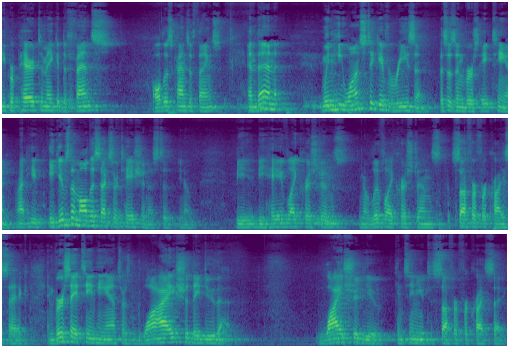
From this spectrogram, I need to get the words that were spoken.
be prepared to make a defense, all those kinds of things. And then when he wants to give reason, this is in verse 18, right? He, he gives them all this exhortation as to, you know, be, behave like Christians, you know, live like Christians, suffer for Christ's sake. In verse 18, he answers, why should they do that? Why should you continue to suffer for Christ's sake?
